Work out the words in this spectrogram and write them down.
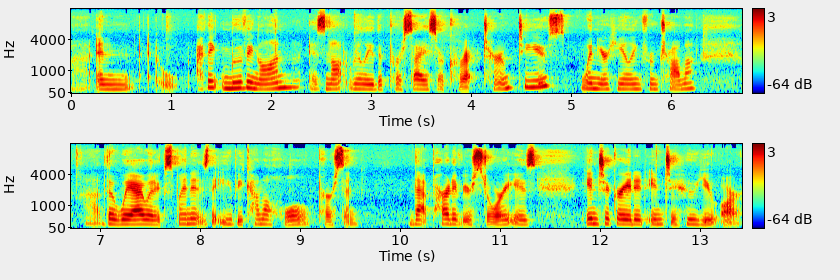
Uh, and I think moving on is not really the precise or correct term to use when you're healing from trauma. the way I would explain it is that you become a whole person. That part of your story is integrated into who you are.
